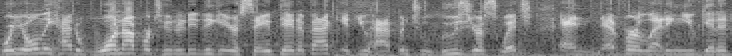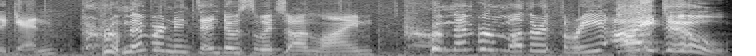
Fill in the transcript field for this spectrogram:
where you only had one opportunity to get your save data back if you happened to lose your Switch and never letting you get it again? Remember Nintendo Switch Online? Remember Mother 3? I do!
